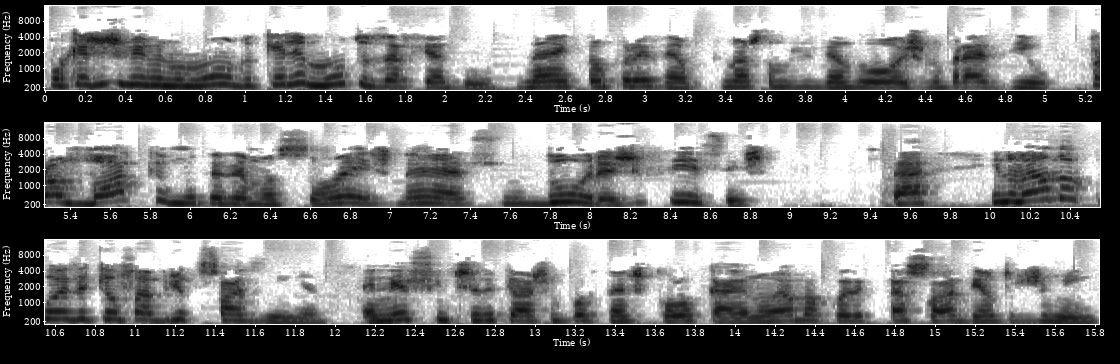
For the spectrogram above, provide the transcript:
Porque a gente vive num mundo que ele é muito desafiador, né? Então, por exemplo, o que nós estamos vivendo hoje no Brasil provoca muitas emoções, né? Assim, duras, difíceis, tá? E não é uma coisa que eu fabrico sozinha. É nesse sentido que eu acho importante colocar. Não é uma coisa que está só dentro de mim,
